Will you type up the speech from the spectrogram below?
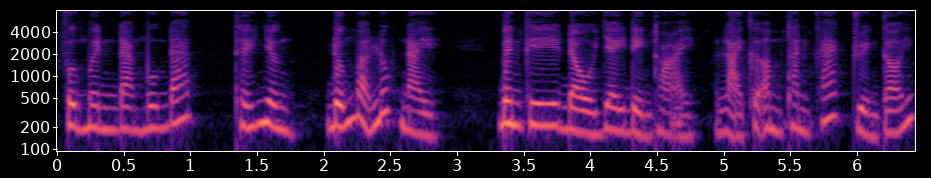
Phương Minh đang muốn đáp, thế nhưng đúng vào lúc này, bên kia đầu dây điện thoại lại có âm thanh khác truyền tới.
